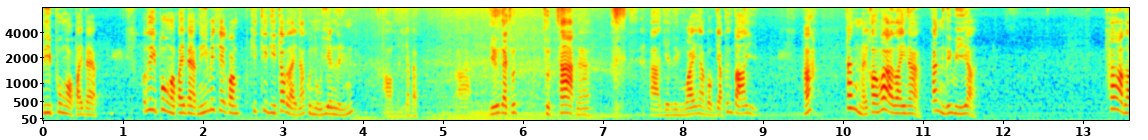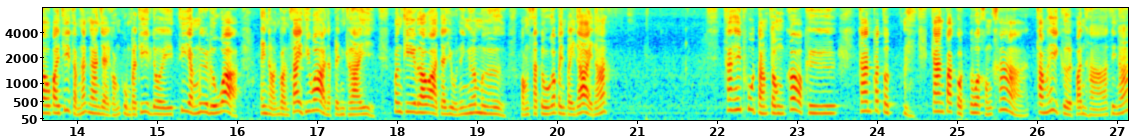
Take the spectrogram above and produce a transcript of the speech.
รีบพุ่งออกไปแบบ รีบพุ่งออกไปแบบนี้ไม่ใช่ความคิดที่ดีเท่าไหร่นะคุณหนูเย็นหลิง อ๋อเหมือนจะแบบ ยื้อกับชุดฉุดชากนะฮะอ่าเย็นหลิงไว้นะบอกอย่าเพิ่งไปฮะท่านหมายความว่าอะไรนะท่านลิเวียถ้าเราไปที่สำนักงานใหญ่ของกลุ่มประทีโดยที่ยังไม่รู้ว่าไอ้หนอนบ่อนไส้ที่ว่าจะเป็นใคร บางทีเราอาจจะอยู่ในเงื้อมือของศัตรูก็เป็นไปได้นะ ถ้าให้พูดตามตรงก็คือการปรากฏการปรากฏตัวของข้าทำให้เกิดปัญหาสินะ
